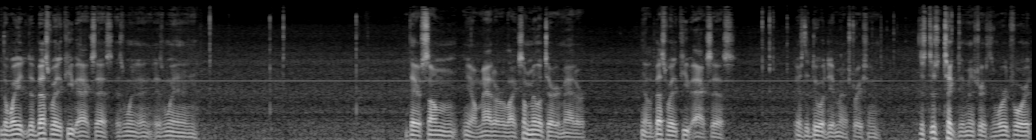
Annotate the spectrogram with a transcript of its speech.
the way the best way to keep access is when is when there's some you know matter like some military matter. You know the best way to keep access is to do it the administration. Just just take the administration's word for it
